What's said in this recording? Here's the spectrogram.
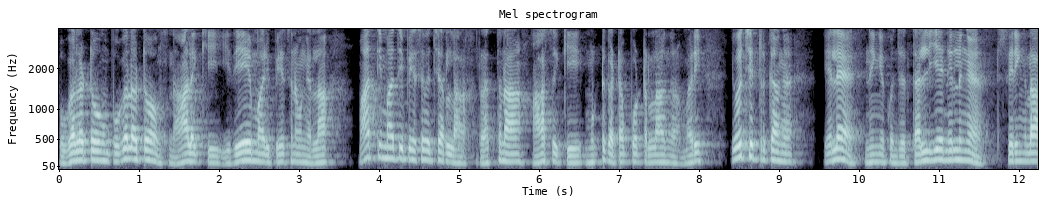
புகழட்டும் புகழட்டும். நாளைக்கு இதே மாதிரி பேசினவங்க எல்லாம் மாற்றி மாற்றி பேச வச்சிடலாம் ரத்னா ஆசைக்கு முட்டுக்கட்டை போட்டுடலாங்கிற மாதிரி யோசிச்சிட்ருக்காங்க. இல்லை ஏல நீங்கள் கொஞ்சம் தள்ளியே நில்லுங்க. சரிங்களா?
